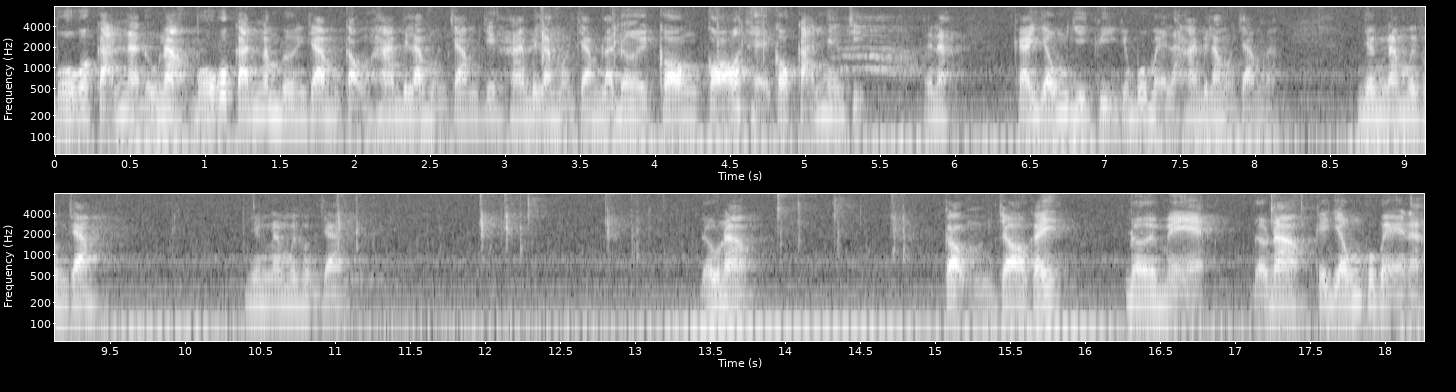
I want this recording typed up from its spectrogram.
bố có cảnh là đúng nào? Bố có cảnh 50% cộng 25% chứ 25% là đời con có thể có cảnh nha anh chị. Đây nè, cái giống di truyền trong bố mẹ là 25% nè. Nhân 50% nhân 50% đúng nào? Cộng cho cái đời mẹ, đúng nào? Cái giống của mẹ nè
